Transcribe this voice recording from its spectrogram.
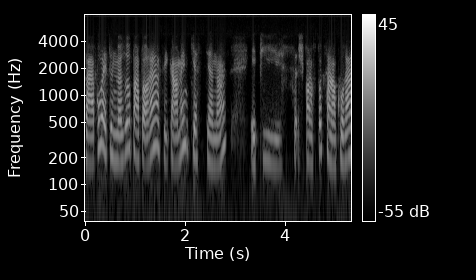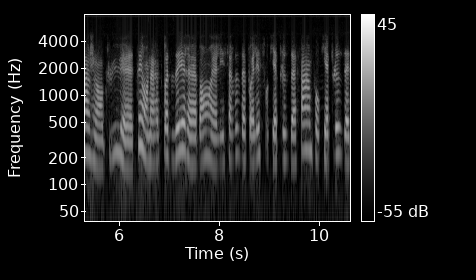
ça a beau être une mesure temporaire, c'est quand même questionnant. Et puis, je pense pas que ça encourage non plus. Euh, tu sais, on n'arrête pas de dire, bon, les services de police, faut qu'il y ait plus de femmes, faut qu'il y ait plus de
